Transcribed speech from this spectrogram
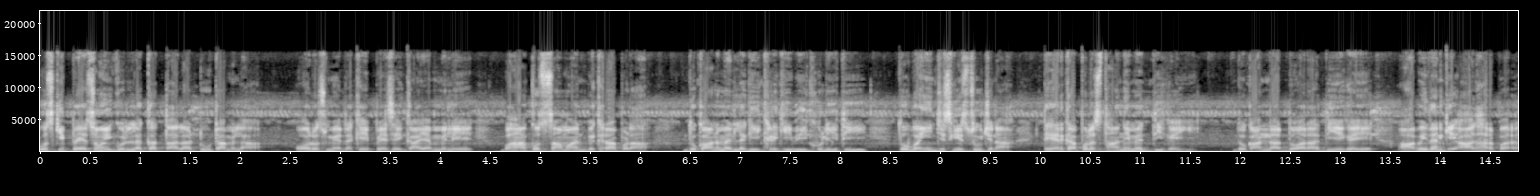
उसकी पैसों की गुल्लक का ताला टूटा मिला और उसमें रखे पैसे गायब मिले। वहाँ कुछ सामान बिखरा पड़ा। दुकान में लगी खिड़की भी खुली थी तो वहीं जिसकी सूचना टहरका पुलिस थाने में दी गई। दुकानदार द्वारा दिए गए आवेदन के आधार पर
